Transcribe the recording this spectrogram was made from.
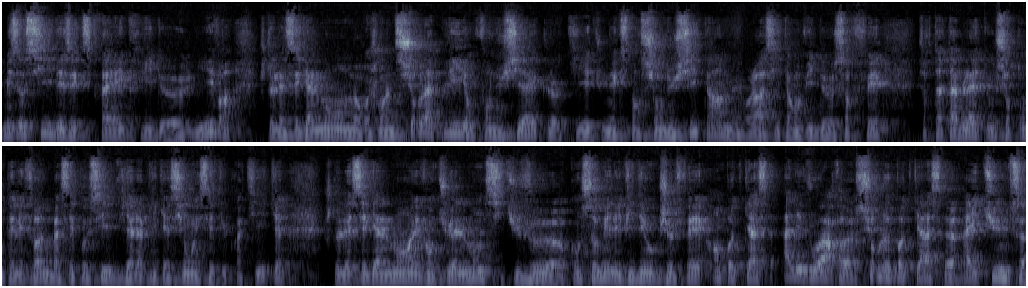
mais aussi des extraits écrits de livres. Je te laisse également me rejoindre sur l'appli Enfant du siècle, qui est une extension du site. Hein, mais voilà, si tu as envie de surfer sur ta tablette ou sur ton téléphone, bah, c'est possible via l'application et c'est plus pratique. Je te laisse également éventuellement, si tu veux euh, consommer les vidéos que je fais en podcast, aller voir euh, sur le podcast euh, iTunes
